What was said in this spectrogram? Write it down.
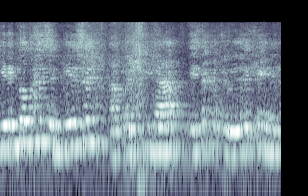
y entonces empiezan a perfilar esta categoría de género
